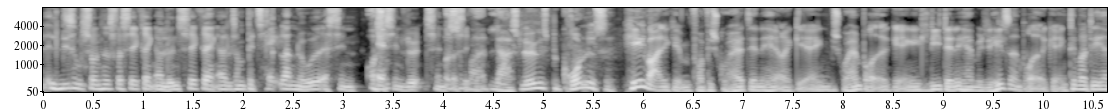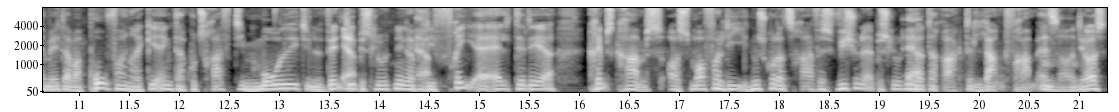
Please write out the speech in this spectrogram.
ligesom sundhedsforsikring og lønssikring, ligesom betaler noget af sin, og så, af sin løn til en og forsikring. Og Lars Lykkes begrundelse hele vejen igennem, for at vi skulle have denne her regering, vi skulle have en bred regering, ikke lige denne her, men det hele taget en bred regering, det var det her med, at der var brug for en regering, der kunne træffe de modige, de nødvendige ja. beslutninger, ja. blive fri af alt det der krimskrams og småforlig. Nu skulle der træffes visionære beslutninger, ja. der rakte langt frem. Altså, mm-hmm. og det er også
